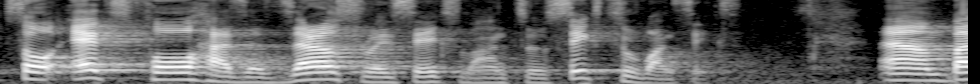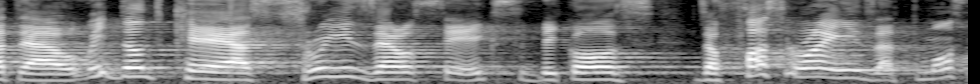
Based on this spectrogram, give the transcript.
so x4 has a 0, 3, 6, 1, 2, 6, 2, 1, 6. Um, but uh, we don't care 306 because the first line is at most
